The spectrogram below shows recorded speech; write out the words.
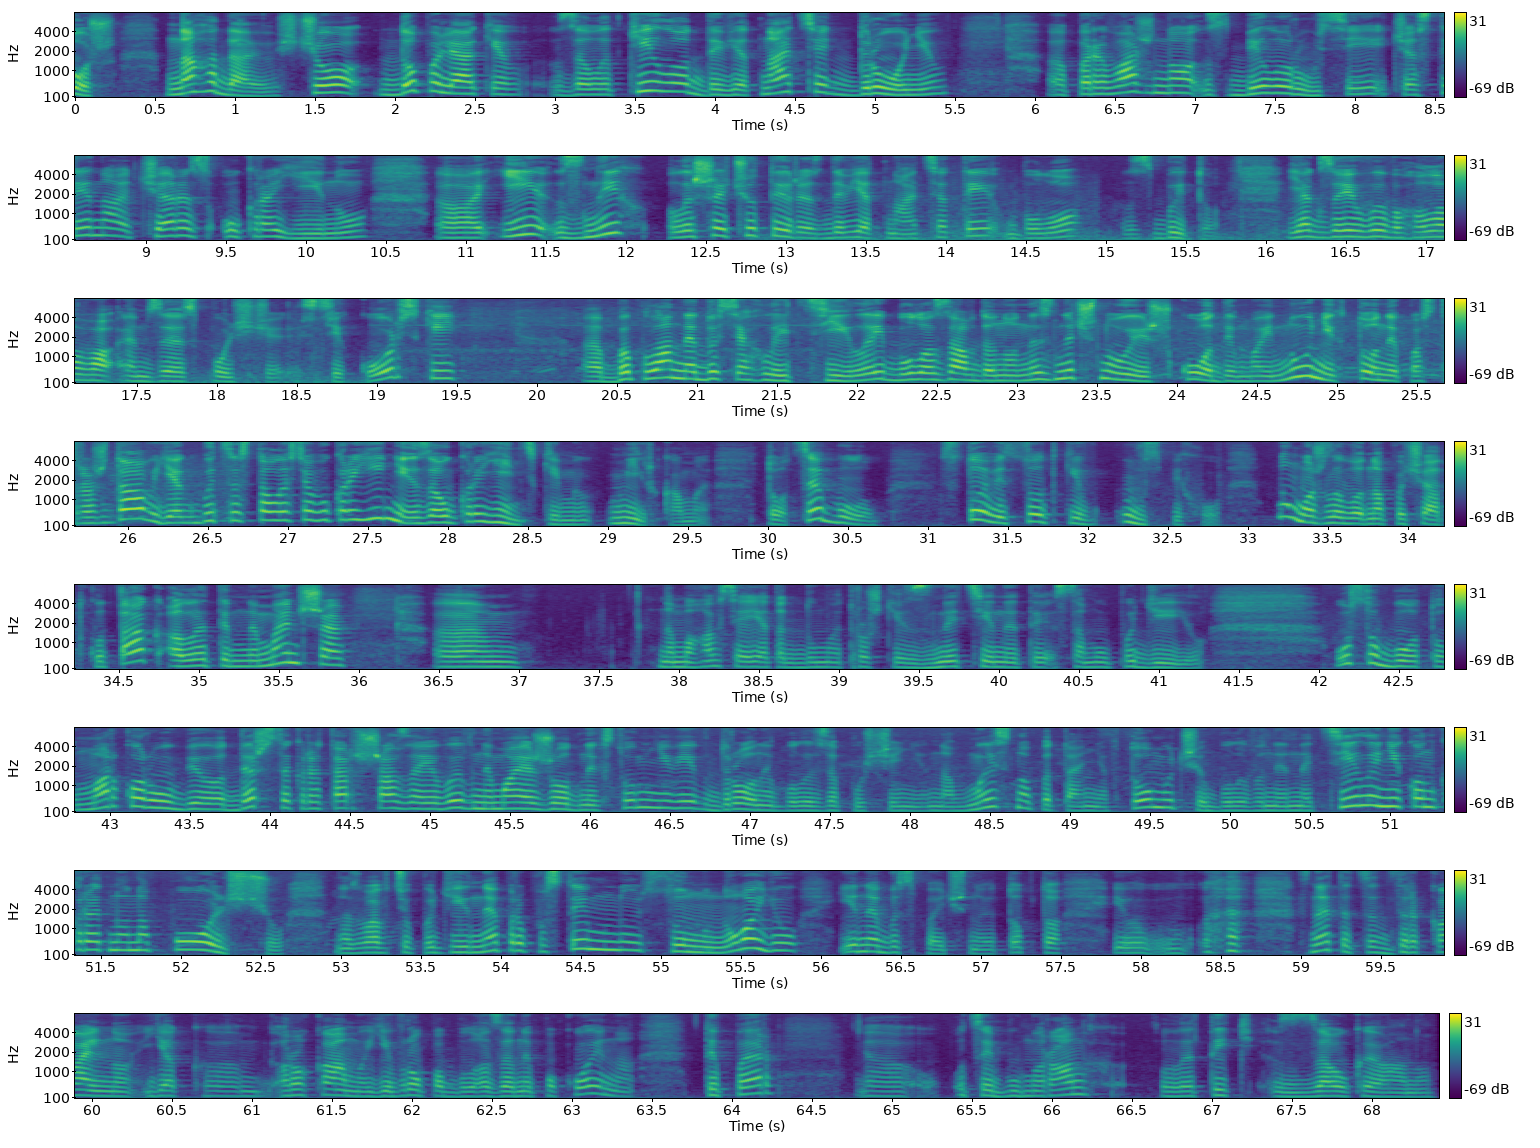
Тож нагадаю, що до поляків залетіло 19 дронів. е, Переважно з Білорусі, частина через Україну, е, і з них лише 4 з 19 було збито. Як заявив голова МЗС Польщі Сікорський, БПЛА не досягли цілей, було завдано незначної шкоди майну, ніхто не постраждав. Якби це сталося в Україні за українськими мірками, то це було б 100% успіху. Ну, можливо, на початку так, але тим не менше. Ем, намагався, я так думаю, трошки знецінити саму подію. У суботу Марко Рубіо, держсекретар США, заявив, немає жодних сумнівів. Дрони були запущені навмисно. Питання в тому, чи були вони націлені конкретно на Польщу. Назвав цю подію неприпустимою, сумною і небезпечною. Тобто, знаєте, це дзеркально, як е, роками Європа була занепокоєна. Тепер е, оцей бумеранг летить з-за океану.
